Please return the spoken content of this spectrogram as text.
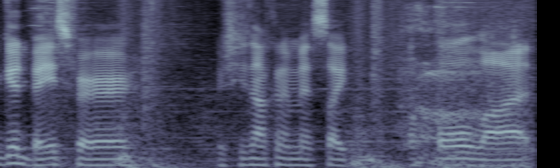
A good base for her. She's not gonna miss like a whole lot.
